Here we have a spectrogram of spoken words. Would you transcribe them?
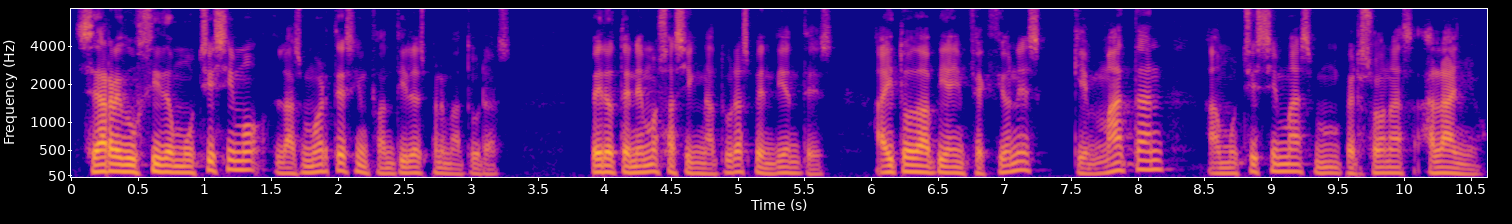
Se ha reducido muchísimo las muertes infantiles prematuras, pero tenemos asignaturas pendientes. Hay todavía infecciones que matan a muchísimas personas al año.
